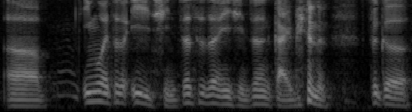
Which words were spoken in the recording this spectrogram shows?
呃。因为这个疫情，这次这个疫情真的改变了这个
